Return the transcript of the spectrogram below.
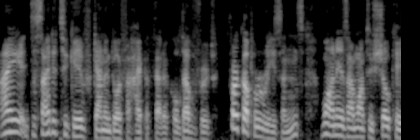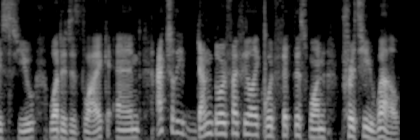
I decided to give Ganondorf a hypothetical Devil Fruit for a couple of reasons. One is I want to showcase you what it is like, and actually, Ganondorf I feel like would fit this one pretty well.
